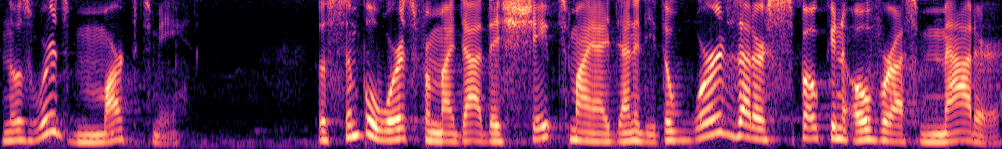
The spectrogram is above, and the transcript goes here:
And those words marked me. Those simple words from my dad, they shaped my identity. The words that are spoken over us matter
